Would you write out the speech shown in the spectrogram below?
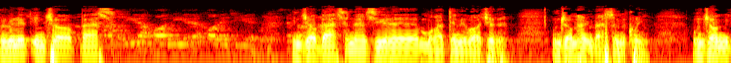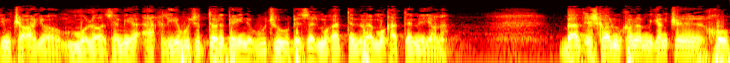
ببینید اینجا بحث اینجا بحث نظیر مقدمی واجبه. اونجا هم همین بحث می‌کنیم. اونجا میگیم که آیا ملازمه عقلی وجود داره بین وجوب زل مقدمه و مقدمه یا نه؟ بعد اشکال می‌کنم میگن که خب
